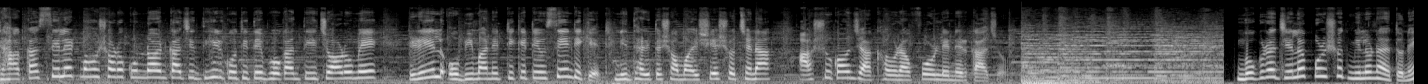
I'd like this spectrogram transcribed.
ঢাকা সিলেট মহাসড়ক উন্নয়ন কাজে ধীর গতিতে ভোগান্তি চরমে, রেল ও বিমানের টিকিটেও সিন্ডিকেট। নির্ধারিত সময়ে শেষ হচ্ছে না, আশুগঞ্জ, আখাউড়া ফোর লেনের কাজও। বগুড়া জেলা পরিষদ মিলনায়তনে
